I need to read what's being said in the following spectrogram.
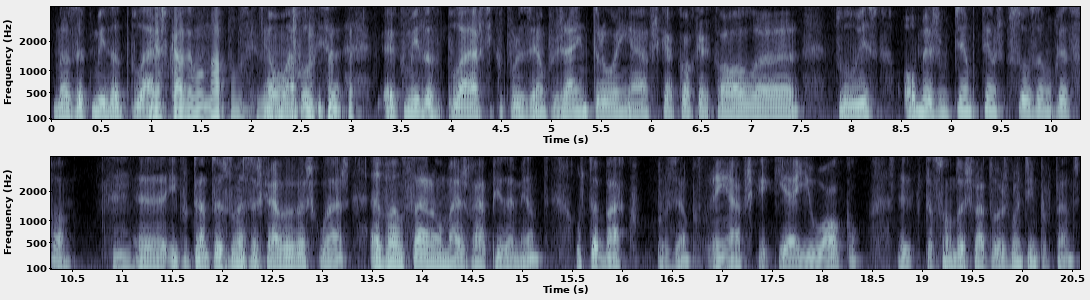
mas a comida de plástico. Neste caso é uma má publicidade. É uma má publicidade. a comida de plástico, por exemplo, já entrou em África, a Coca-Cola, tudo isso, ao mesmo tempo que temos pessoas a morrer de fome. Hum. Uh, e, portanto, as doenças cardiovasculares avançaram mais rapidamente. O tabaco, por exemplo, em África, que é e o álcool, uh, que são dois fatores muito importantes,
